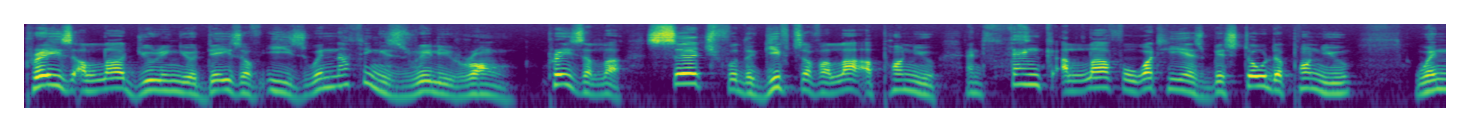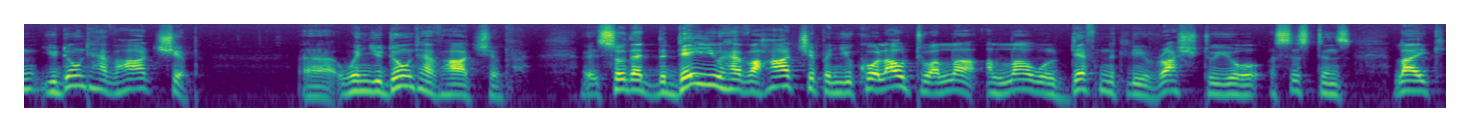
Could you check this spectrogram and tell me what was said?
Praise Allah during your days of ease when nothing is really wrong. Praise Allah. Search for the gifts of Allah upon you and thank Allah for what He has bestowed upon you when you don't have hardship. Uh, when you don't have hardship. So that the day you have a hardship and you call out to Allah, Allah will definitely rush to your assistance, like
